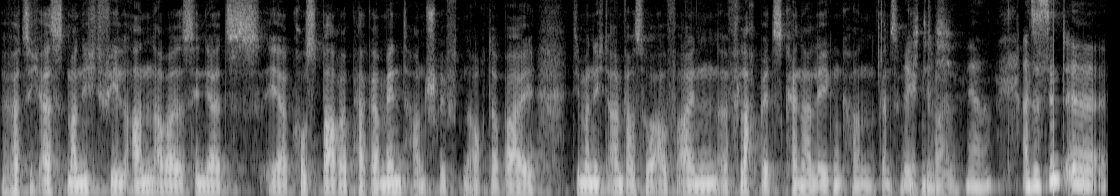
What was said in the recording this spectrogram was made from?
hört sich erstmal nicht viel an, aber es sind jetzt eher kostbare Pergamenthandschriften auch dabei, die man nicht einfach so auf einen äh, Flachbettscanner legen kann. Ganz im Richtig, Gegenteil. Ja. Also es sind, äh,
